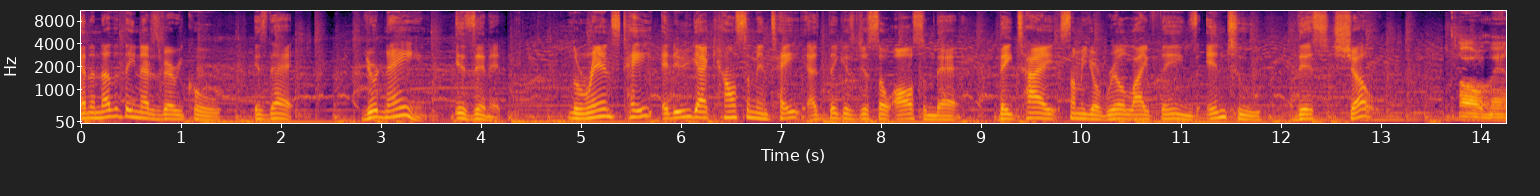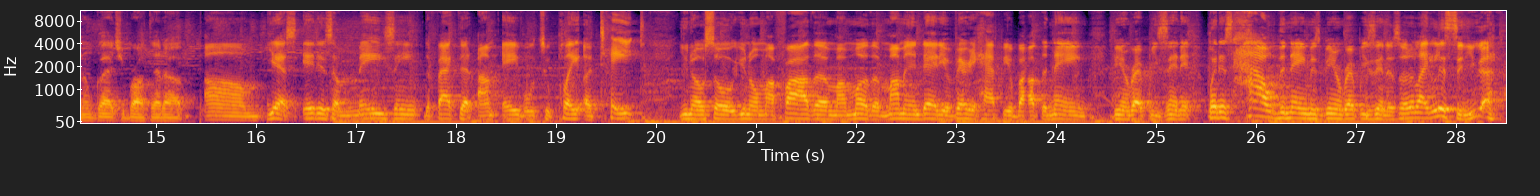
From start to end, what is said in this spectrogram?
And another thing that is very cool is that your name is in it. Larenz Tate, and then you got Councilman Tate. I think it's just so awesome that they tie some of your real life things into this show. Oh man, I'm glad you brought that up. Um, yes, it is amazing the fact that I'm able to play a Tate you know, so, you know, my father, my mother, mama and daddy are very happy about the name being represented, but it's how the name is being represented. So they're like, listen, you got,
